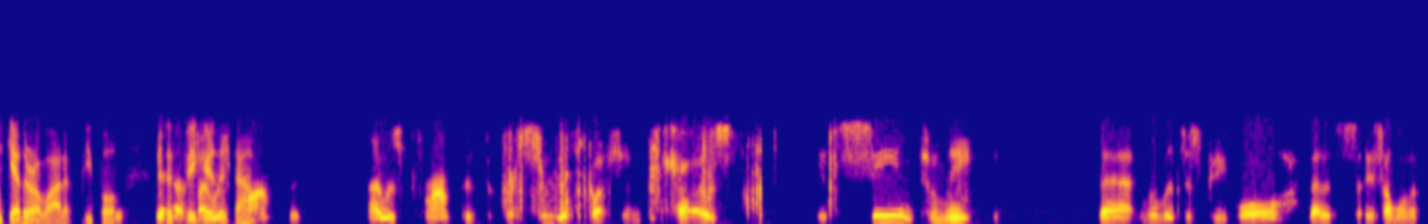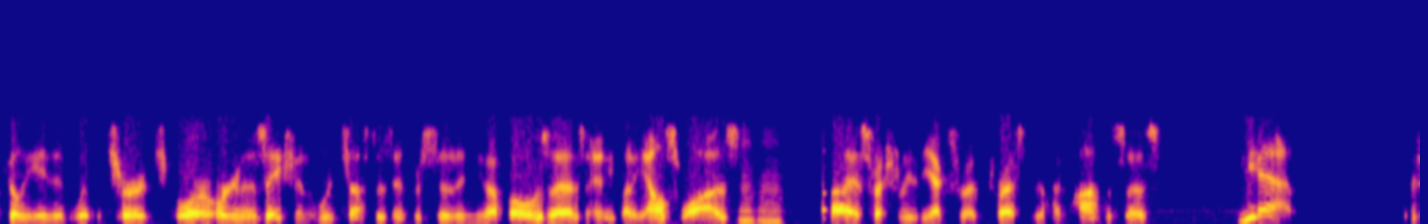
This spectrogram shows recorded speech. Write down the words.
together a lot of people yes, to figure this out. Prompted, I was prompted to pursue this question because it seemed to me that religious people, that is, say, someone affiliated with a church or organization, were just as interested in UFOs as anybody else was. Mm-hmm uh, especially the extraterrestrial hypothesis, yeah, there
